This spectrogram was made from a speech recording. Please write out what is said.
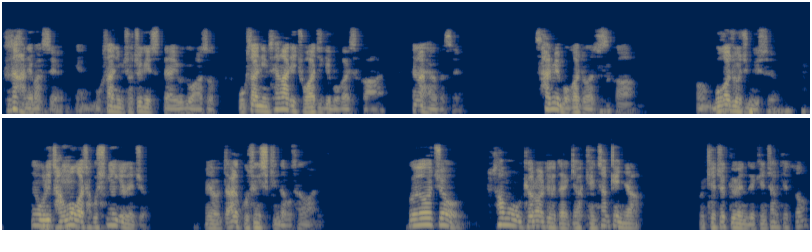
그 생각 안 해봤어요. 예, 목사님 저쪽에 있을 때 여기 와서 목사님 생활이 좋아지게 뭐가 있을까 생각 해봤어요. 삶이 뭐가 좋아졌을까? 어, 뭐가 좋아진 게 있어요? 우리 장모가 자꾸 신경질 내죠. 왜냐면 딸 고생시킨다고 생각합니다. 그래가지고 사모 결혼할 때 야 괜찮겠냐? 개척교회인데 괜찮겠어?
